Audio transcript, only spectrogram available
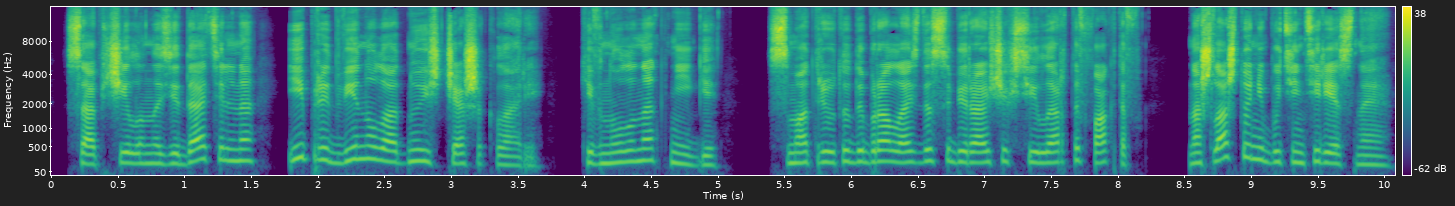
– сообщила назидательно и придвинула одну из чашек Ларри. Кивнула на книги. «Смотрю, ты добралась до собирающих силы артефактов. Нашла что-нибудь интересное?»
